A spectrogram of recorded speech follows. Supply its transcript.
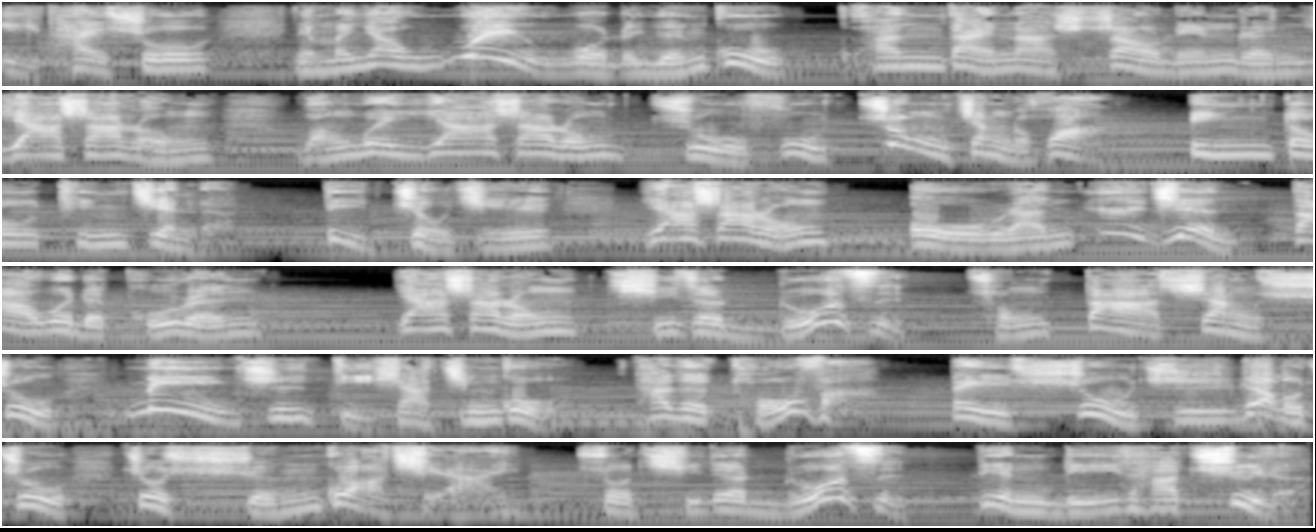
以太说：“你们要为我的缘故宽待那少年人押沙龙。”王为押沙龙嘱咐众将的话，兵都听见了。第九节，押沙龙偶然遇见大卫的仆人，押沙龙骑着骡子从大橡树密枝底下经过，他的头发被树枝绕住，就悬挂起来，所骑的骡子便离他去了。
